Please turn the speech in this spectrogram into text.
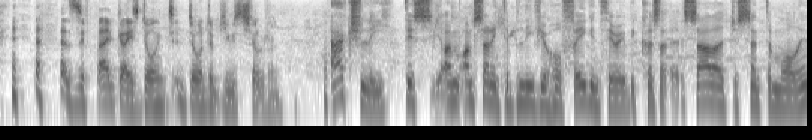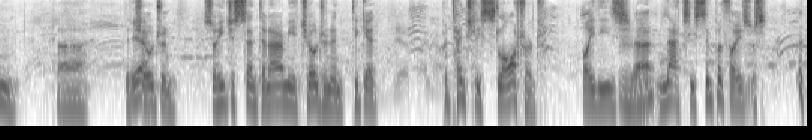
as if bad guys don't don't abuse children. Actually, this I'm, I'm starting to believe your whole Fagin theory because uh, Salah just sent them all in, uh, the Yeah. children. So he just sent an army of children in to get potentially slaughtered by these uh, Mm-hmm. Nazi sympathizers.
